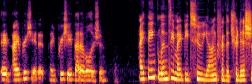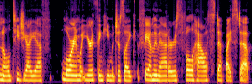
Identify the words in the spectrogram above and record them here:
It, I appreciate it. I appreciate that evolution. I think Lindsay might be too young for the traditional TGIF. Lauren, what you're thinking, which is like Family Matters, Full House, Step by Step.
